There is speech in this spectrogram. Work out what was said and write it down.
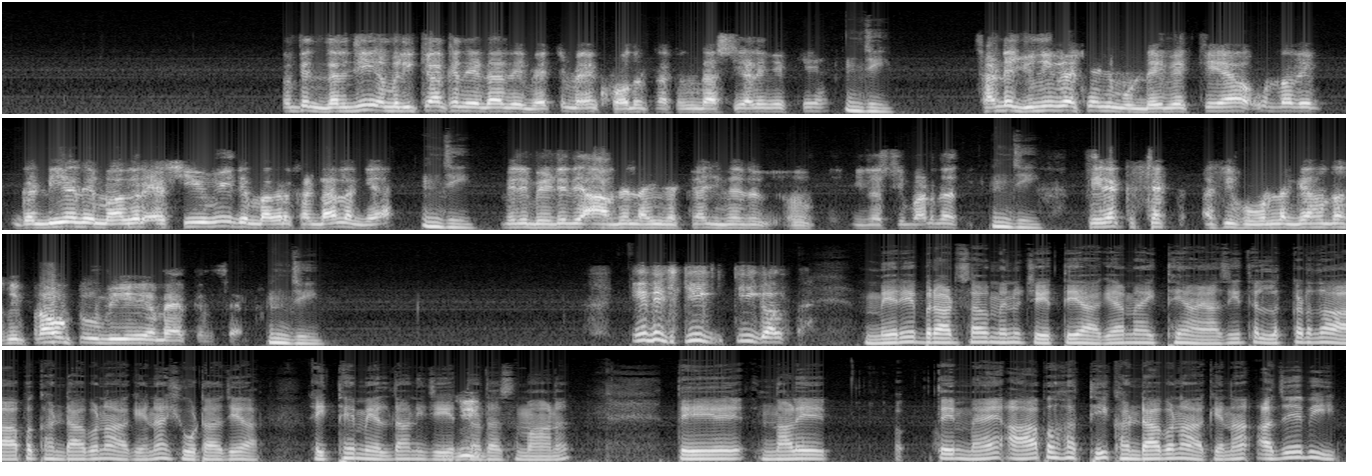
ਭਿੰਦਰ ਜੀ ਅਮਰੀਕਾ ਕੈਨੇਡਾ ਦੇ ਵਿੱਚ ਮੈਂ ਖੁਦ ਟਰੱਕ ਇੰਡਸਟਰੀ ਵਾਲੇ ਵੇਖੇ ਆ। ਜੀ। ਸਾਡੇ ਯੂਨੀਵਰਸਿਟੀ ਦੇ ਮੁੰਡੇ ਵੇਖੇ ਆ ਉਹਨਾਂ ਦੇ ਗੱਡੀਆਂ ਦੇ ਮਗਰ ਐਸਯੂਵੀ ਦੇ ਮਗਰ ਖੰਡਾ ਲੱਗਿਆ। ਜੀ। ਮੇਰੇ ਬੇਟੇ ਦੇ ਆਪ ਦੇ ਲਾਈ ਰੱਖਿਆ ਜਿਵੇਂ ਯੂਨੀਵਰਸਿਟੀ ਪੜ੍ਹਦਾ ਸੀ। ਜੀ। ਫਿਰ ਇੱਕ ਸਿੱਖ ਅਸੀਂ ਹੋਰ ਲੱਗਿਆ ਹੁੰਦਾ ਸੀ proud to be a American Sikh. ਜੀ। ਇਹਦੇ ਚ ਕੀ ਕੀ ਗਲਤ ਹੈ? ਮੇਰੇ ਬਰਾੜ ਸਾਹਿਬ ਮੈਨੂੰ ਚੇਤੇ ਆ ਗਿਆ ਮੈਂ ਇੱਥੇ ਆਇਆ ਸੀ ਤੇ ਲੱਕੜ ਦਾ ਆਪ ਖੰਡਾ ਬਣਾ ਕੇ ਨਾ ਛੋਟਾ ਜਿਹਾ ਇੱਥੇ ਮਿਲਦਾ ਨਹੀਂ ਜੀ। ਇਦਾਂ ਦਾ ਸਮਾਨ। ਤੇ ਨਾਲੇ ਤੇ ਮੈਂ ਆਪ ਹੱਥੀ ਖੰਡਾ ਬਣਾ ਕੇ ਨਾ ਅਜੇ ਵੀ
